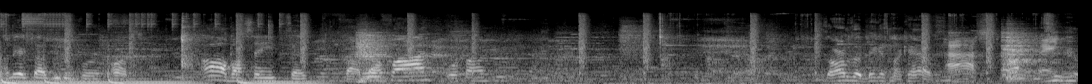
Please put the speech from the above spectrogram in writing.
How many exercises do you do for arms? Oh, about same. Same. Five. Four, five. Four, five. His arms are big as my calves. Ah, smart, man.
